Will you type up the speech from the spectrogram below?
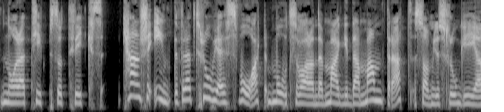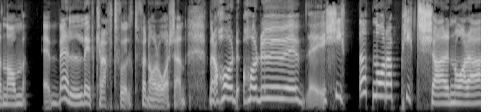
några tips och tricks Kanske inte, för det tror jag är svårt, motsvarande Magda-mantrat som ju slog igenom väldigt kraftfullt för några år sedan. Men har, har du eh, hittat hittat några pitchar, några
